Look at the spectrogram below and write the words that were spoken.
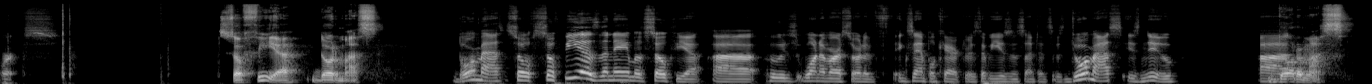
works. Sofia dormas. Dormas. So Sophia is the name of Sophia, uh, who's one of our sort of example characters that we use in sentences. Dormas is new. Uh, Dormas.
